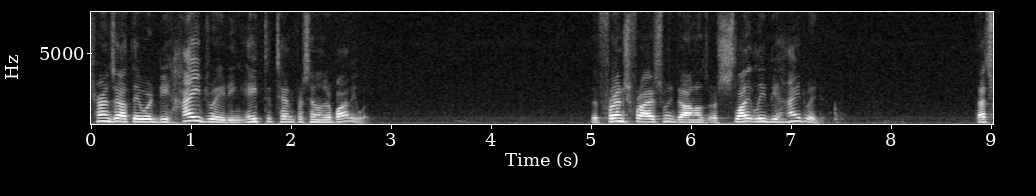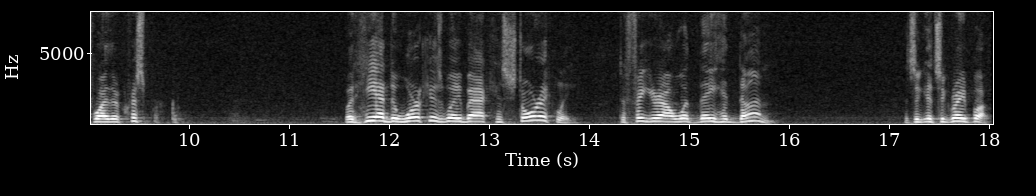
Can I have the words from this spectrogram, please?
Turns out they were dehydrating 8 to 10% of their body weight. The French fries from McDonald's are slightly dehydrated. That's why they're crisper. But he had to work his way back historically to figure out what they had done. It's a, it's a great book.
